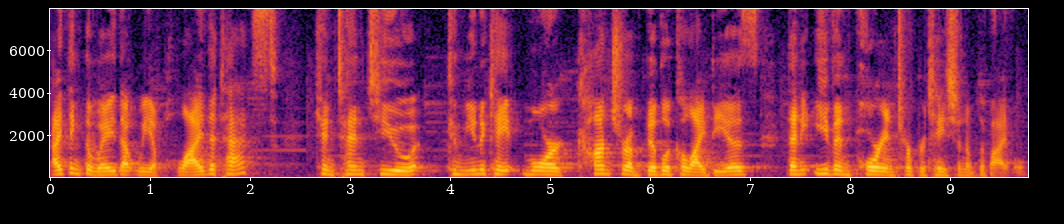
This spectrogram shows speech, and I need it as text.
I think the way that we apply the text can tend to communicate more contra biblical ideas than even poor interpretation of the Bible.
